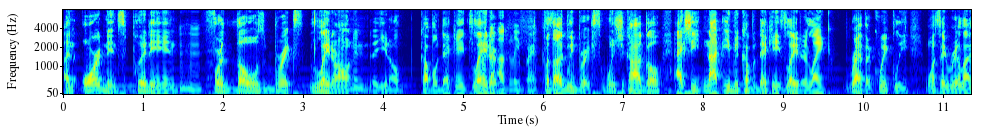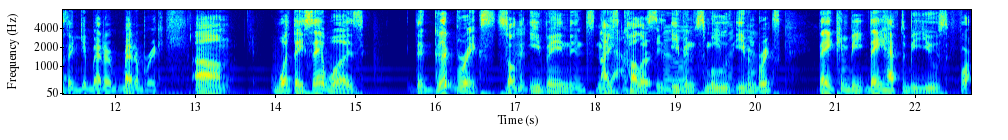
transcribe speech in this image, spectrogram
an ordinance put in Mm-hmm. for those bricks later on in, you know, couple decades later the ugly bricks. for the ugly bricks when Chicago actually not even a couple decades later, like rather quickly once they realized they can get better better brick. Um, what they said was the good bricks, so the even and nice Mm-hmm. Yeah. color, Smooth, even smooth, even, even yeah. bricks. They can be. They have to be used for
